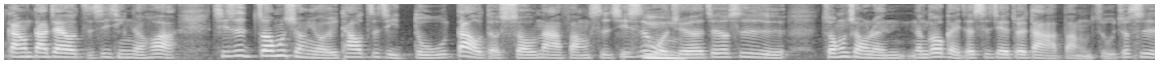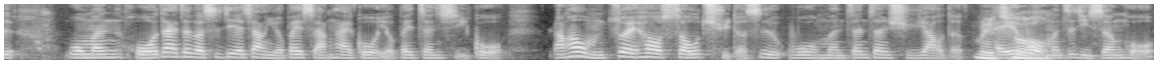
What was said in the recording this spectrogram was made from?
刚刚大家有仔细听的话，其实棕熊有一套自己独到的收纳方式。其实我觉得这就是棕熊人能够给这世界最大的帮助，就是我们活在这个世界上，有被伤害过，有被珍惜过。然后我们最后收取的是我们真正需要的，陪我们自己生活。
